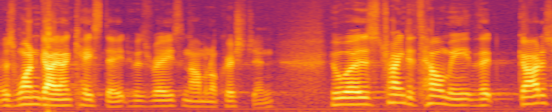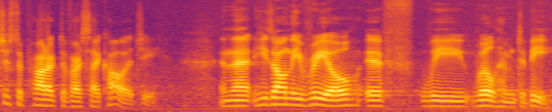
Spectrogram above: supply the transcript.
There's one guy on K State who was raised a nominal Christian who was trying to tell me that God is just a product of our psychology and that he's only real if we will him to be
